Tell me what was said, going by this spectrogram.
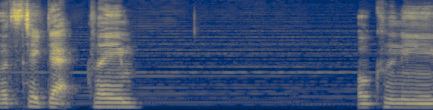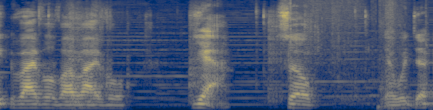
Let's take that. Claim Oakley, rival of our rival. Yeah. So, yeah, we're, de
